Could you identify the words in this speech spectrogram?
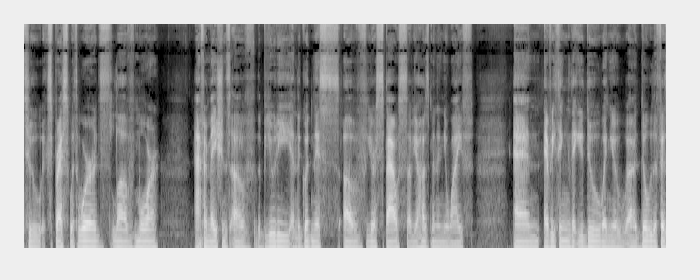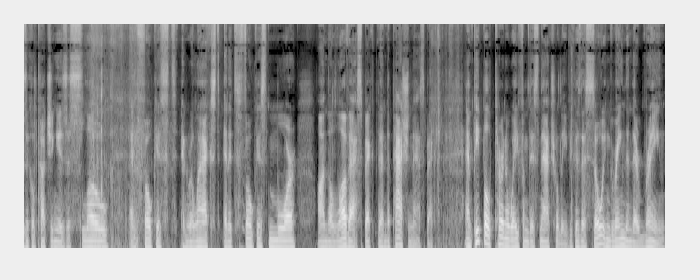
to express with words love more, affirmations of the beauty and the goodness of your spouse, of your husband and your wife. And everything that you do when you uh, do the physical touching is slow and focused and relaxed, and it's focused more on the love aspect than the passion aspect. And people turn away from this naturally because they're so ingrained in their brain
